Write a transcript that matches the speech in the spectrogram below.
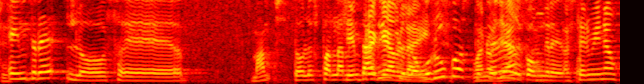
sí. entre los... eh, Vamos, todos los parlamentarios y los grupos que Bueno, estén en el Congreso. ¿Has terminado?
